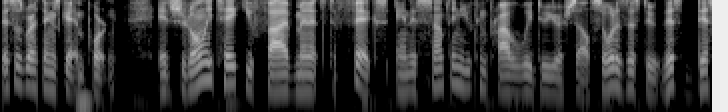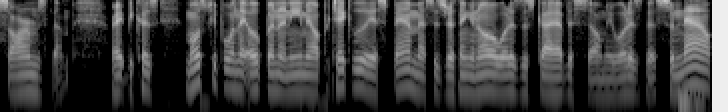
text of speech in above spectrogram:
this is where things get important. It should only take you five minutes to fix and is something you can probably do yourself. So, what does this do? This disarms them, right? Because most people, when they open an email, particularly a spam message, they're thinking, oh, what does this guy have to sell me? What is this? So now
